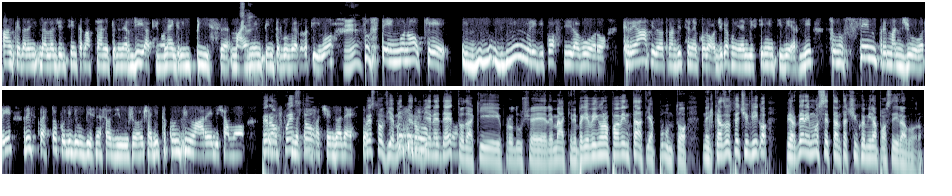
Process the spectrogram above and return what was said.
anche dall'Agenzia internazionale per l'energia, che non è Greenpeace ma è un ente intergovernativo, Sì. sostengono che i nu- i numeri di posti di lavoro creati dalla transizione ecologica, quindi da investimenti verdi, sono sempre maggiori rispetto a quelli di un business as usual, cioè di continuare diciamo Però come, come stiamo facendo adesso. Questo ovviamente Questo non viene punto. detto da chi produce le macchine, perché vengono paventati appunto nel caso specifico perderemo 75.000 posti di lavoro.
